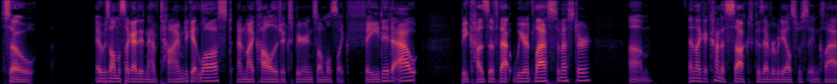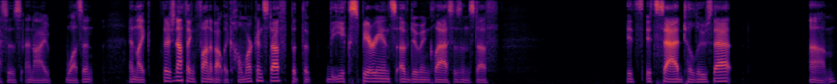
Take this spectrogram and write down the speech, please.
so it was almost like I didn't have time to get lost, and my college experience almost like faded out because of that weird last semester. Um, and like it kind of sucked because everybody else was in classes and I wasn't. And like, there's nothing fun about like homework and stuff, but the the experience of doing classes and stuff, it's it's sad to lose that. Um,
